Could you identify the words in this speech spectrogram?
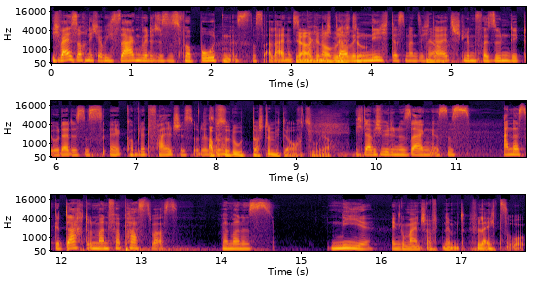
Ich weiß auch nicht, ob ich sagen würde, dass es verboten ist, das alleine zu Ja, machen. genau, ich würde ich glaube glaub- nicht, dass man sich Ja. da jetzt schlimm versündigt oder dass es äh, komplett falsch ist oder so. Absolut, da stimme ich dir auch zu, ja. Ich glaube, ich würde nur sagen, es ist anders gedacht und man verpasst was, wenn man es nie in Gemeinschaft nimmt. Vielleicht so.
